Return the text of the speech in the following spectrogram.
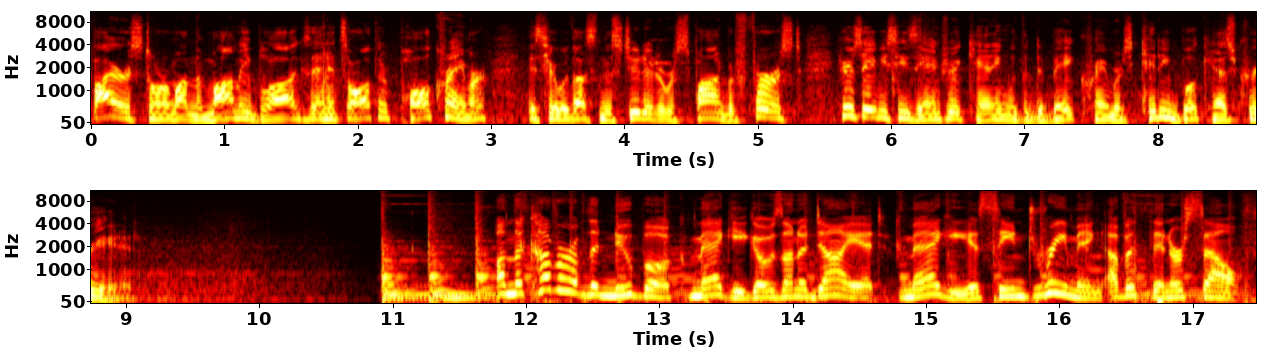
firestorm on the mommy blogs, and its author, Paul Kramer, is here with us in the studio to respond. But first, here's ABC's Andrea Canning with the debate Kramer's Kitty book has created. On the cover of the new book, Maggie Goes on a Diet, Maggie is seen dreaming of a thinner self.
